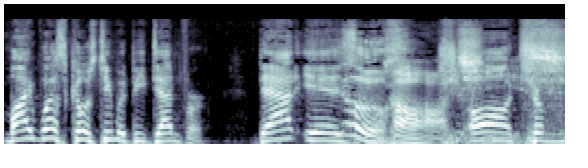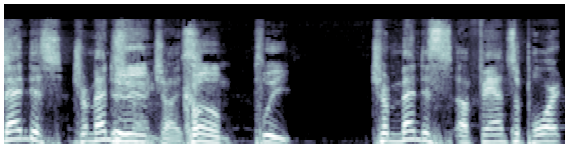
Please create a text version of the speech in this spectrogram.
My West Coast team would be Denver. That is Oh, oh, tremendous, tremendous franchise. Incomplete. Tremendous uh, fan support.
